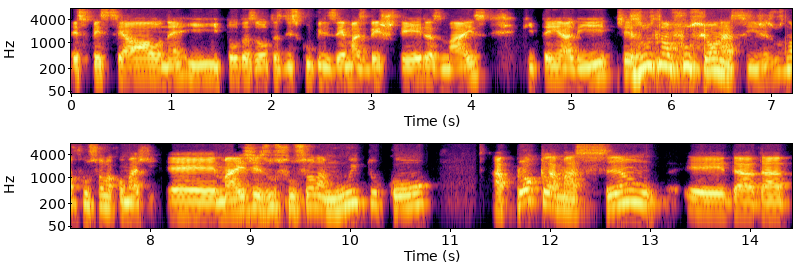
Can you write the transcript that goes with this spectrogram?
especial, né, e, e, todas as outras, desculpe dizer, mais besteiras mais que tem ali. Jesus não funciona assim, Jesus não funciona com magia, é, mas Jesus funciona muito com a proclamação da, da,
